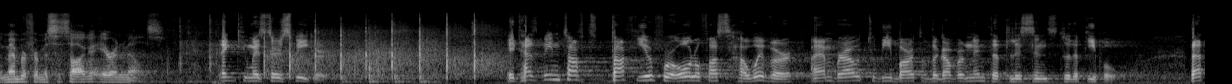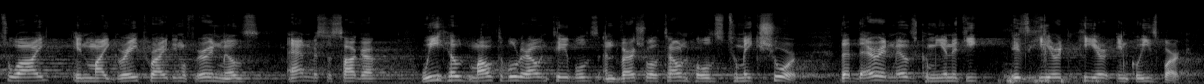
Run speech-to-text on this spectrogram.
The member for Mississauga, Erin Mills. Thank you, Mr. Speaker. It has been a tough, tough year for all of us. However, I am proud to be part of the government that listens to the people. That's why, in my great riding of Erin Mills and Mississauga, we held multiple roundtables and virtual town halls to make sure that the Erin Mills community is heard here in Queen's Park.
